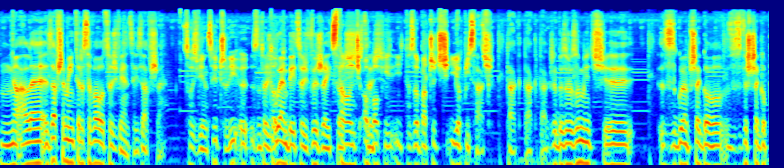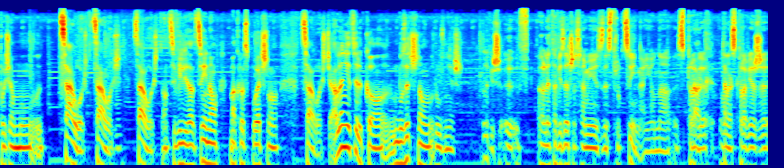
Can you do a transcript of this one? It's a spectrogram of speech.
no ale zawsze mnie interesowało coś więcej, zawsze. Coś więcej, czyli e, z- Coś to, głębiej, coś wyżej, coś... stanąć coś... obok i, i to zobaczyć i opisać. Tak, tak, tak, żeby zrozumieć y, z głębszego, z wyższego poziomu całość, całość, całość, tą cywilizacyjną, makrospołeczną całość, ale nie tylko, muzyczną również. Ale wiesz, y, ale ta wiedza czasami jest destrukcyjna i ona sprawia, Tak, ona tak. sprawia że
